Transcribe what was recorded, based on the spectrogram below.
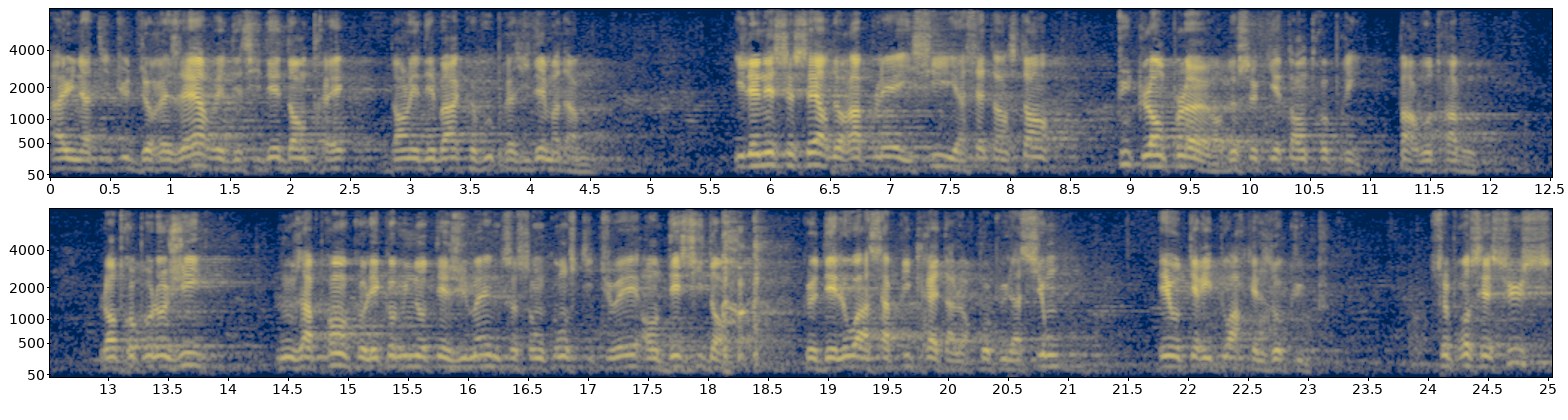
à une attitude de réserve et décidé d'entrer dans les débats que vous présidez, Madame. Il est nécessaire de rappeler ici, à cet instant, toute l'ampleur de ce qui est entrepris par vos travaux. L'anthropologie nous apprend que les communautés humaines se sont constituées en décidant que des lois s'appliqueraient à leur population et au territoire qu'elles occupent. Ce processus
